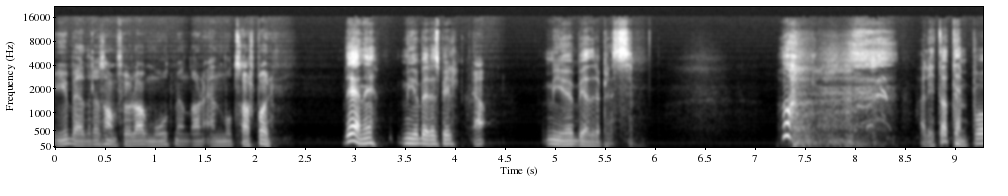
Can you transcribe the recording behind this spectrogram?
mye bedre Sandefjord-lag mot Mjøndalen enn mot Sarpsborg. Det er enig. Mye bedre spill. Ja. Mye bedre press. Åh. Det er litt av tempo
